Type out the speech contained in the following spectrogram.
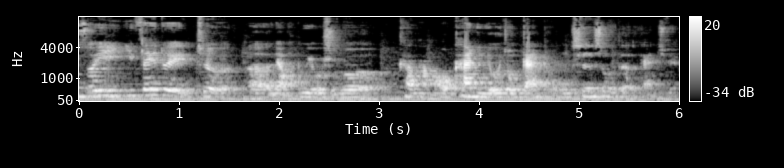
所以一飞对这呃两部有什么看法吗？我看你有一种感同身受的感觉。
